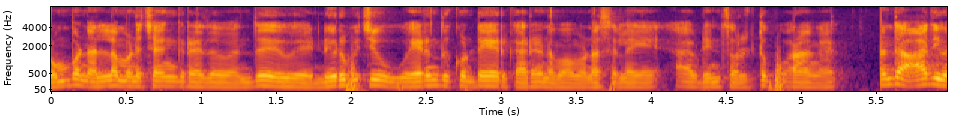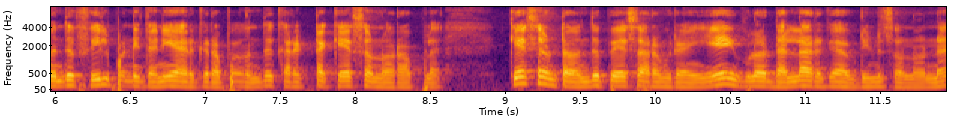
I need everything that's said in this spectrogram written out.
ரொம்ப நல்ல மனுஷங்கிறத வந்து நிரூபித்து உயர்ந்து கொண்டே இருக்காரு நம்ம மனசில் அப்படின்னு சொல்லிட்டு போகிறாங்க வந்து ஆதி வந்து ஃபீல் பண்ணி தனியாக இருக்கிறப்ப வந்து கரெக்டாக கேசவன் வராப்புல. கேசவன்ட்ட வந்து பேச ஆரம்பிக்கிறாங்க ஏன் இவ்வளோ டல்லாக இருக்குது அப்படின்னு சொன்னோன்னே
